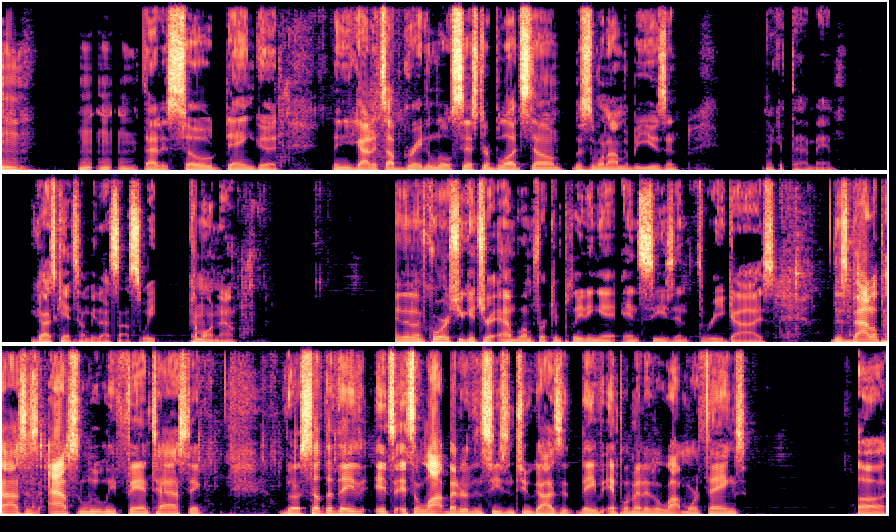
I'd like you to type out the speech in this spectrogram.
mm, mm, mm, mm. that is so dang good. Then you got its upgraded little sister, Bloodstone. This is the one I'm gonna be using. Look at that, man. You guys can't tell me that's not sweet. Come on now. And then, of course, you get your emblem for completing it in season three, guys. This battle pass is absolutely fantastic. The stuff that they've it's it's a lot better than season two, guys. They've implemented a lot more things. Uh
